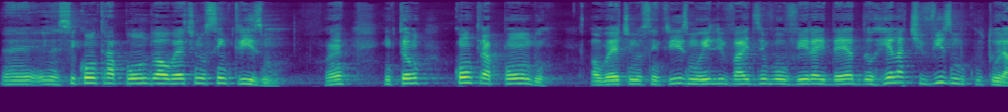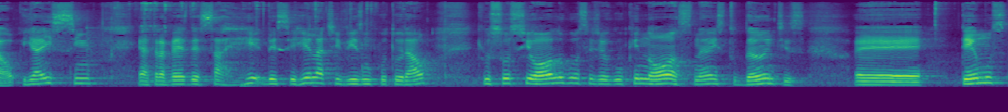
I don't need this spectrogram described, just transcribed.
é, se contrapondo ao etnocentrismo. Né? Então, contrapondo ao etnocentrismo, ele vai desenvolver a ideia do relativismo cultural. E aí sim, é através dessa, desse relativismo cultural que o sociólogo, ou seja, o que nós, né, estudantes, é, temos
